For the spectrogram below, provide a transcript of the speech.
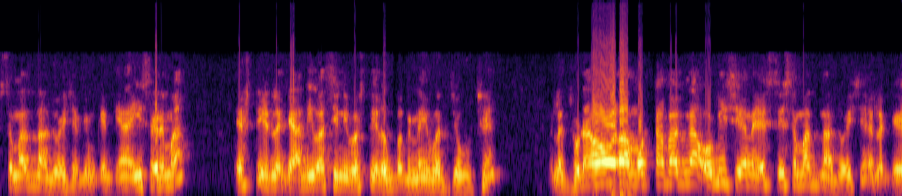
સમાજના જ હોય છે. કેમ કે ત્યાં એ સાઈડમાં એસટી એટલે કે આદિવાસીની વસ્તી લગભગ નહીવત જેવું છે. એટલે જોડાવાવાળા મોટા ભાગના ઓબીસી અને એસસી સમાજના જ હોય છે. એટલે કે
